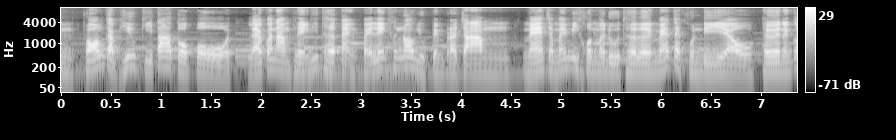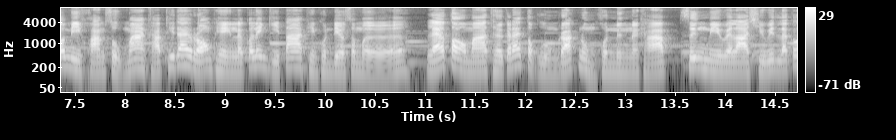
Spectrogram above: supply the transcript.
น พร้อมกับหิ้วกีตาร์ตัวโปรดแล้วก็นำเพลงที่เธอแต่งไปเล่นข้างนอกอยู่เป็นประจำแม้จะไม่มีคนมาดูเธอเลยแม้แต่คนเดียว เธอนั้นก็มีความสุขมากครับที่ได้ร้องเพลงแล้วก็เล่นกีตาร์เพียงคนเดียวเสมอ แล้วต่อมาเธอก็ได้ตกหลุมรักหนุ่มคนหนึ่งนะครับ ซึ่งมีเวลาชีวิตแล้วก็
